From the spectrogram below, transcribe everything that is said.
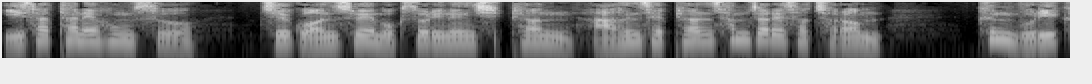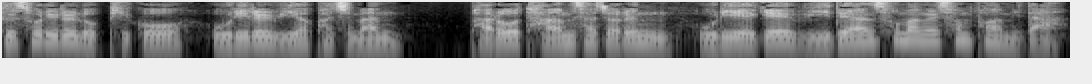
이 사탄의 홍수, 즉 원수의 목소리는 시편 93편 3절에서처럼 큰 물이 그 소리를 높이고 우리를 위협하지만 바로 다음 사절은 우리에게 위대한 소망을 선포합니다.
